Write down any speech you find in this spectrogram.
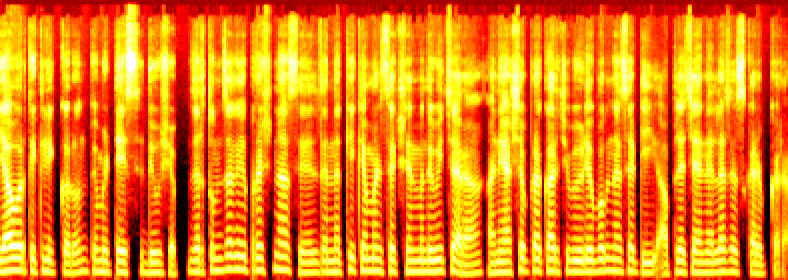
यावरती क्लिक करून तुम्ही टेस्ट देऊ शकता. जर तुमचा काही प्रश्न असेल तर नक्की कमेंट सेक्शनमध्ये विचारा आणि अशा प्रकारचे व्हिडिओ बघण्यासाठी आपल्या चॅनलला सबस्क्राईब करा.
